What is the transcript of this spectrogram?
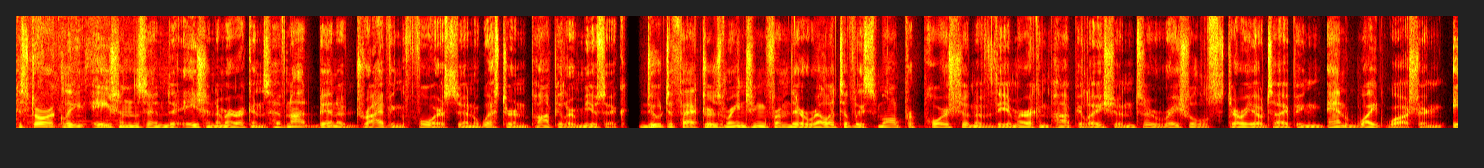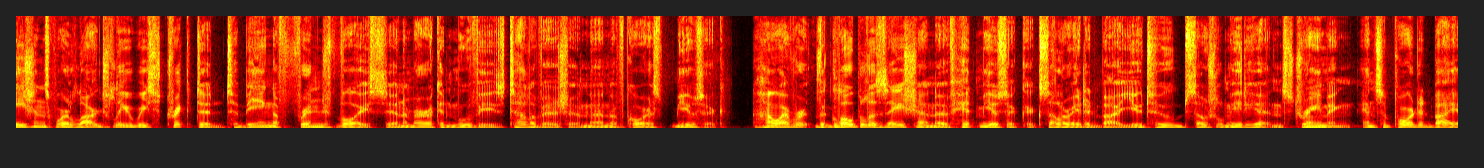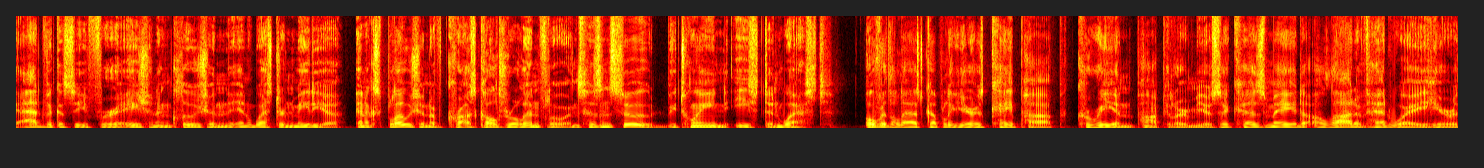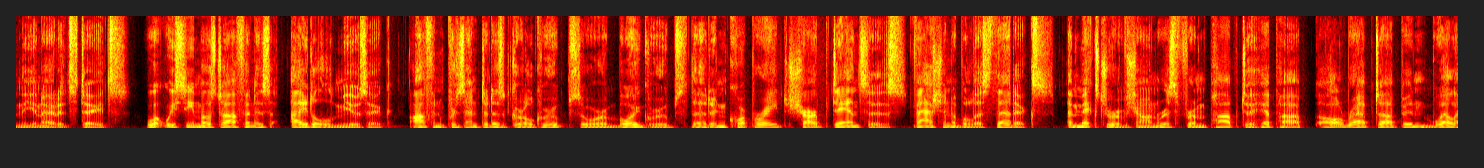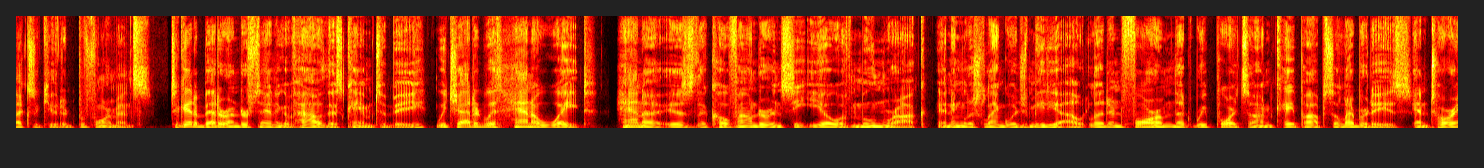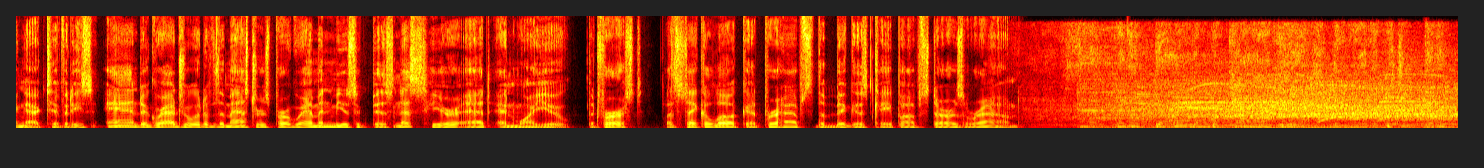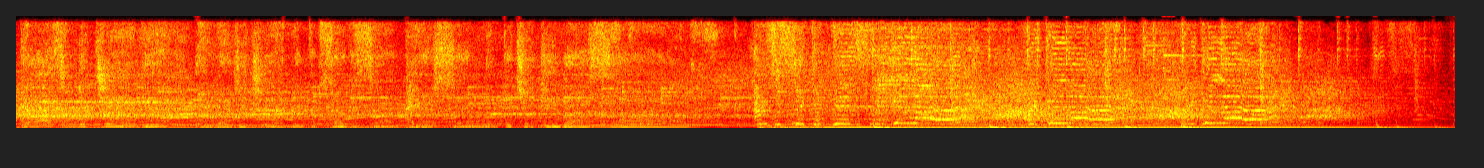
Historically, Asians and Asian Americans have not been a driving force in Western popular music. Due to factors ranging from their relatively small proportion of the American population to racial stereotyping and whitewashing, Asians were largely restricted to being a fringe voice in American movies, television, and, of course, music. However, the globalization of hit music, accelerated by YouTube, social media, and streaming, and supported by advocacy for Asian inclusion in Western media, an explosion of cross cultural influence has ensued between East and West. Over the last couple of years, K pop, Korean popular music, has made a lot of headway here in the United States. What we see most often is idol music, often presented as girl groups or boy groups that incorporate sharp dances, fashionable aesthetics, a mixture of genres from pop to hip hop, all wrapped up in well executed performance. To get a better understanding of how this came to be, we chatted with Hannah Waite, Hannah is the co founder and CEO of Moonrok, an English language media outlet and forum that reports on K pop celebrities and touring activities, and a graduate of the master's program in music business here at NYU. But first, let's take a look at perhaps the biggest K pop stars around.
